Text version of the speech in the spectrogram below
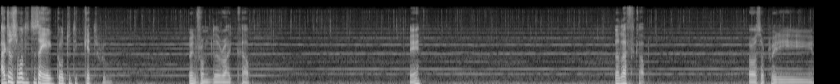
I just wanted to say go to the cat room. Drink from the right cup. Okay. The left cup. Those are pretty...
